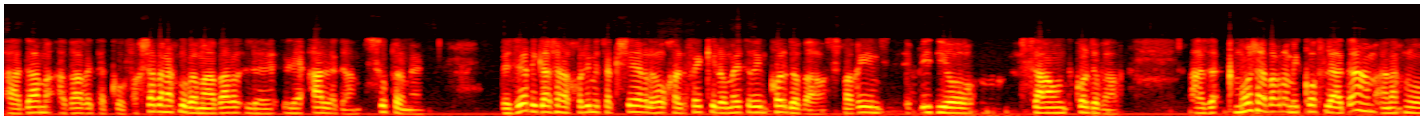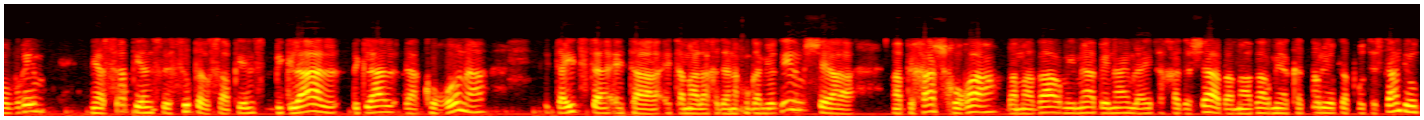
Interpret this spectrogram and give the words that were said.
האדם עבר את הקוף. עכשיו אנחנו במעבר לעל אדם, סופרמן. וזה בגלל שאנחנו יכולים לתקשר לאורך אלפי קילומטרים כל דבר, ספרים, וידאו, סאונד, כל דבר. אז כמו שעברנו מקוף לאדם, אנחנו עוברים מהספיאנס לסופר ספיאנס, בגלל, בגלל, והקורונה תאיץ את, את המהלך הזה. אנחנו גם יודעים שהמהפכה השחורה במעבר מימי הביניים לעת החדשה, במעבר מהקתוליות לפרוטסטנטיות,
